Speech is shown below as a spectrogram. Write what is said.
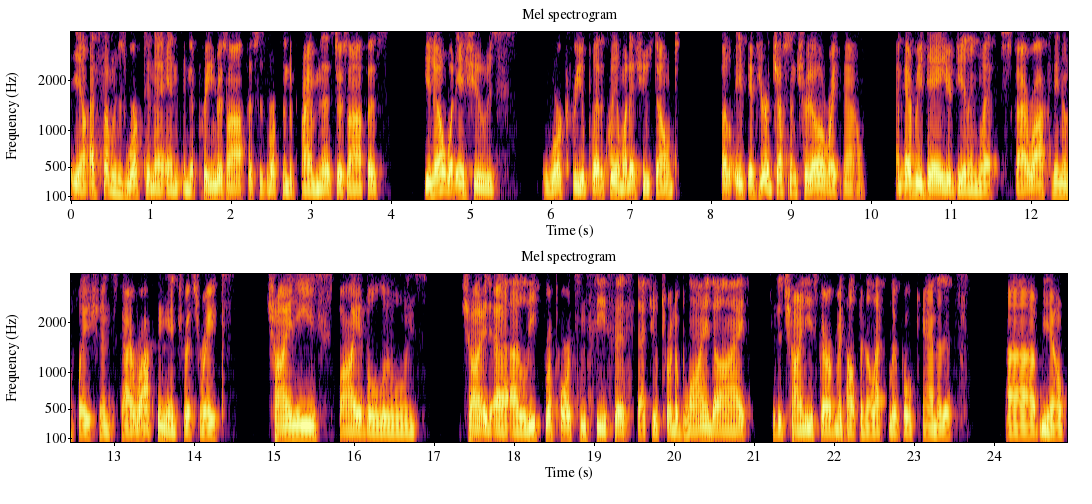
you know, as someone who's worked in, a, in in the premier's office, has worked in the prime minister's office, you know what issues work for you politically and what issues don't. But if, if you're Justin Trudeau right now, and every day you're dealing with skyrocketing inflation, skyrocketing interest rates Chinese spy balloons, China, uh, leaked reports from CSIS that you'll turn a blind eye to the Chinese government helping elect liberal candidates. Uh, you know,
